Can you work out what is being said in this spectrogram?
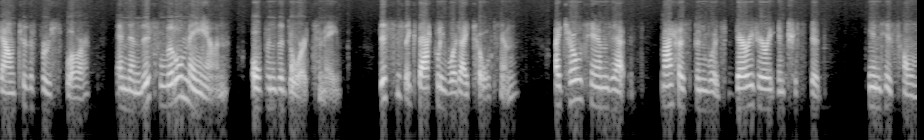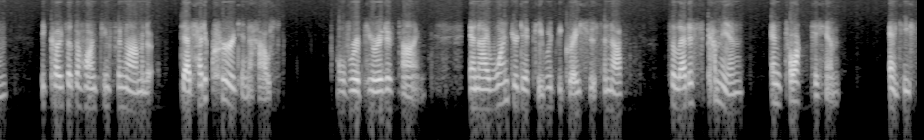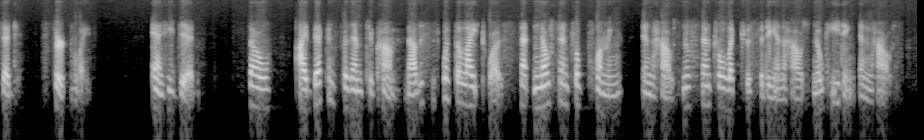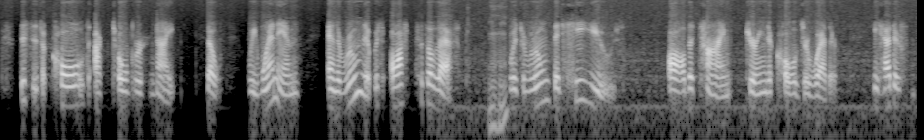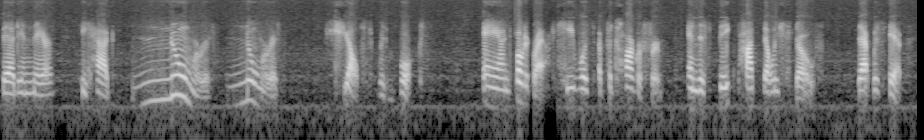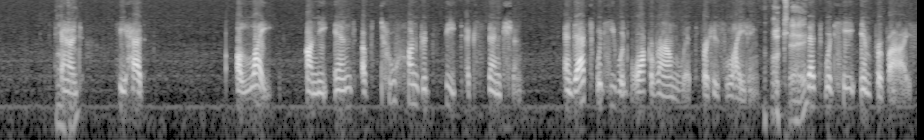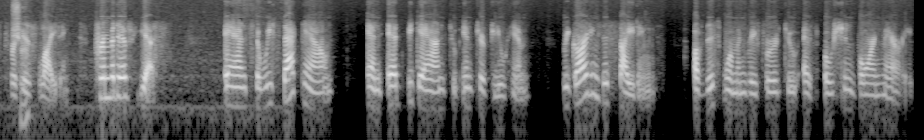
down to the first floor, and then this little man opened the door to me. This is exactly what I told him. I told him that my husband was very, very interested in his home because of the haunting phenomena that had occurred in the house over a period of time. And I wondered if he would be gracious enough to let us come in and talk to him. And he said, certainly. And he did. So I beckoned for them to come. Now, this is what the light was no central plumbing in the house, no central electricity in the house, no heating in the house. This is a cold October night. So we went in, and the room that was off to the left Mm-hmm. was a room that he used all the time during the colder weather. He had his bed in there. He had numerous, numerous shelves with books and photographs. He was a photographer and this big potbelly stove. That was it. Okay. And he had a light on the end of 200 feet extension. And that's what he would walk around with for his lighting. Okay. That's what he improvised for Sure. his lighting. Primitive, yes. And so we sat down, and Ed began to interview him regarding the sightings of this woman referred to as Ocean Born Mary.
